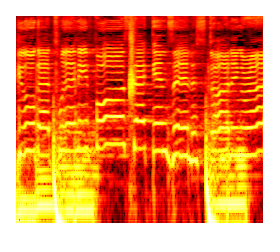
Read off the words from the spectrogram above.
You got 24 seconds and it's starting right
